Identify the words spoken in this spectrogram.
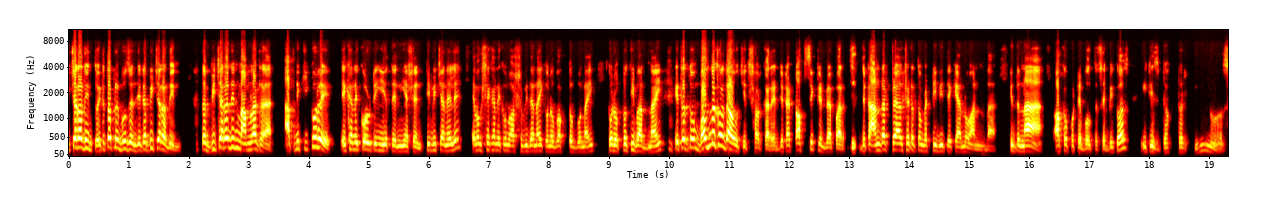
বিচারাধীন তো এটা তো আপনি বুঝেন যেটা বিচারাধীন। তো বিচারাধীন মামলাটা আপনি কি করে এখানে কোর্টে ইয়েতে নিয়ে আসেন টিভি চ্যানেলে এবং সেখানে কোনো অসুবিধা নাই কোনো বক্তব্য নাই কোনো প্রতিবাদ নাই? এটা তো বন্ধ করে দেওয়া উচিত সরকারের যেটা টপ সিক্রেট ব্যাপার যেটা আন্ডার ট্রায়াল সেটা তোমরা টিভিতে কেন আনবা? কিন্তু না অকপটে বলতেছে because it is doctor Yunus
